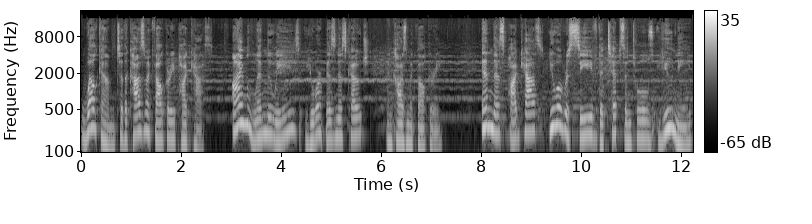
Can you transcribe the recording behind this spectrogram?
Welcome to the Cosmic Valkyrie podcast. I'm Lynn Louise, your business coach and Cosmic Valkyrie. In this podcast, you will receive the tips and tools you need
